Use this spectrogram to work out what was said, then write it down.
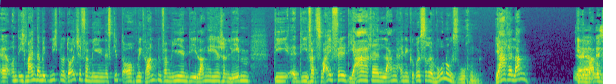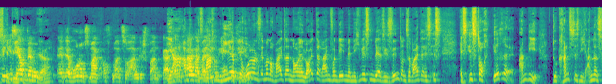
äh, und ich meine damit nicht nur deutsche Familien, es gibt auch Migrantenfamilien, die lange hier schon leben, die, äh, die verzweifelt jahrelang eine größere Wohnung suchen. Jahrelang. In ja, deswegen ist ja auch der, ja. Äh, der, Wohnungsmarkt oftmals so angespannt. Gar ja, Frage, aber was machen wir? Wir holen uns immer noch weiter neue Leute rein, von denen wir nicht wissen, wer sie sind und so weiter. Es ist, es ist doch irre. Andi, du kannst es nicht anders,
